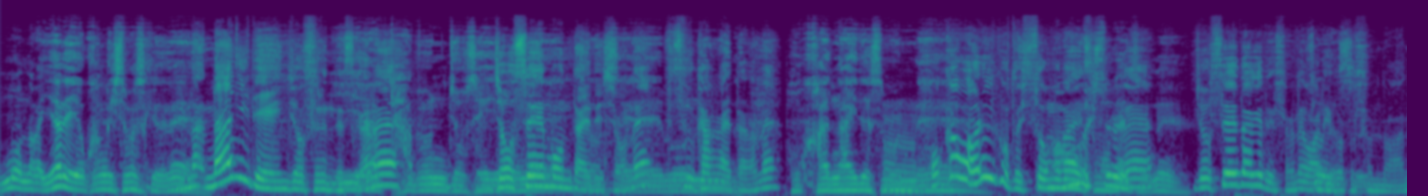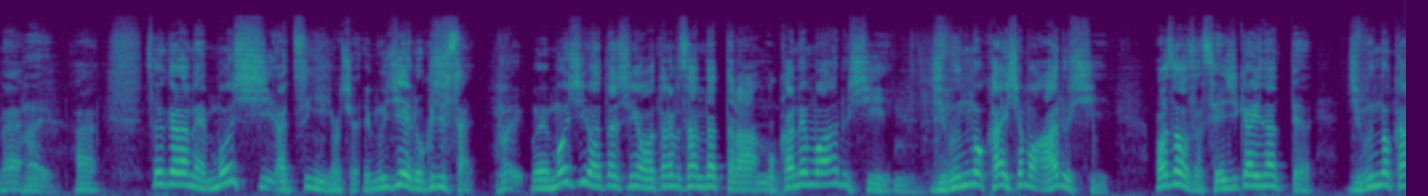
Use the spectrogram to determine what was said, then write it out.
もうなんかやれ予感がしてますけどね。な何で炎上するんですかね？多分女性女性問題でしょうね。普通考えたらね。他ないですもんね、他悪いことしそうもないですもんね。ね。女性だけですよね悪いことするのはね。はい。それからねもしあ次行きましょう。MJ60 歳。はい。えもし私が渡辺さんだったらお金もあるし、自分の会社もあるしわざわざ政治家になって自分の考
